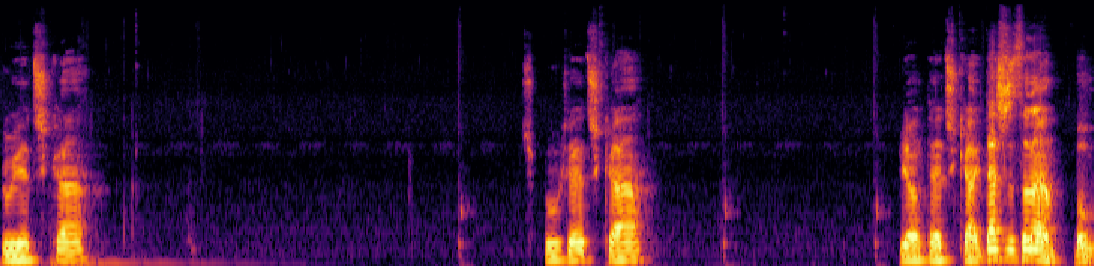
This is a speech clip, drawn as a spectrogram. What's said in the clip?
trójeczka. Czwóreczka. Piąteczka. I teraz się zastanawiam, bo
